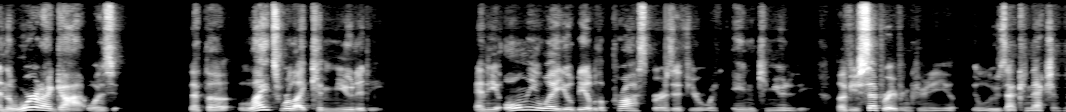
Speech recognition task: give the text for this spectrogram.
And the word I got was that the lights were like community. And the only way you'll be able to prosper is if you're within community. But if you separate from community, you'll, you'll lose that connection.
